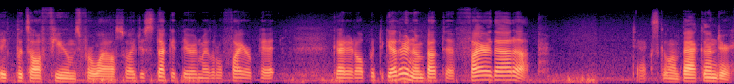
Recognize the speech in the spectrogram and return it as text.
it puts off fumes for a while. So I just stuck it there in my little fire pit. Got it all put together and I'm about to fire that up. Jack's going back under.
